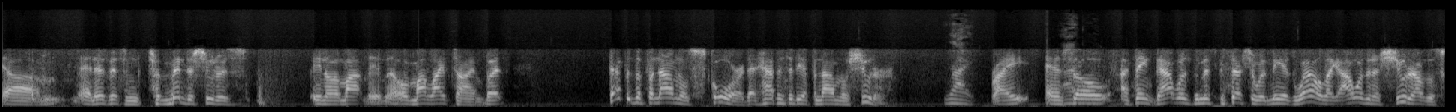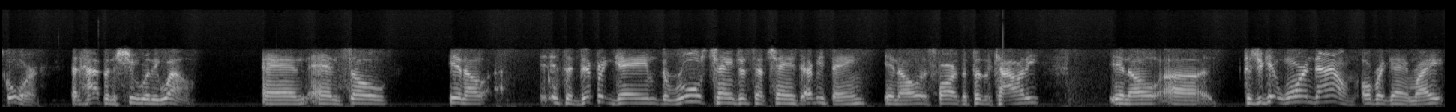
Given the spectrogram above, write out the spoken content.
um, and there's been some tremendous shooters, you know, in my over my lifetime. But Steph is a phenomenal scorer that happens to be a phenomenal shooter, Right. right? And so I think that was the misconception with me as well. Like I wasn't a shooter; I was a scorer that happened to shoot really well, and and so, you know. It's a different game. The rules changes have changed everything, you know, as far as the physicality you know, because you get worn down over a game, right?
